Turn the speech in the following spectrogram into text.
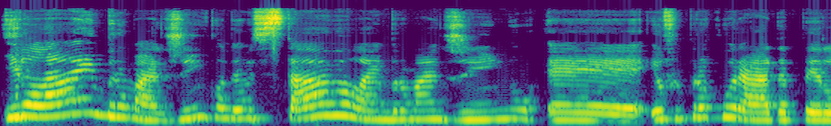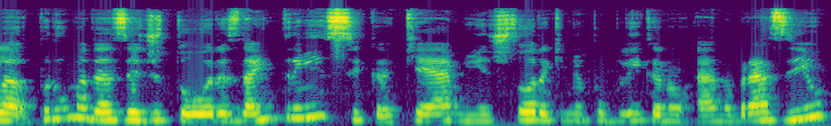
E lá em Brumadinho, quando eu estava lá em Brumadinho, é, eu fui procurada pela, por uma das editoras da Intrínseca, que é a minha editora que me publica no, é, no Brasil,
